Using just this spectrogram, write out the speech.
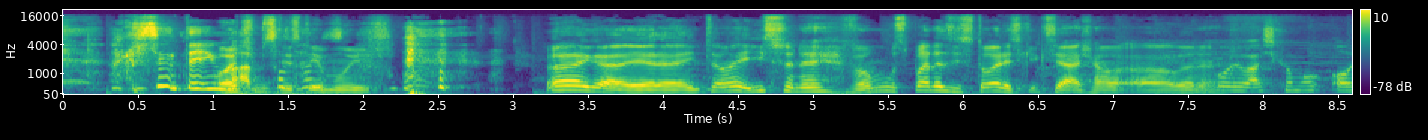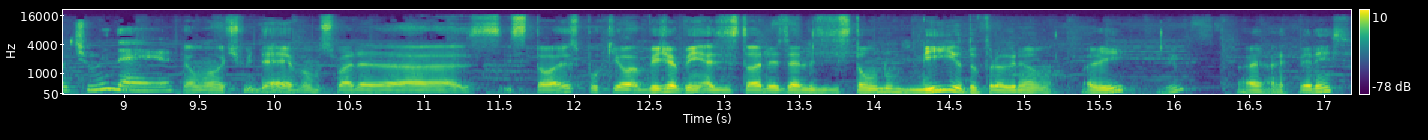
Acrescentei um Ótimo testemunho. Ai, galera, então é isso, né? Vamos para as histórias. O que, que você acha, Alana? Pô, eu acho que é uma ótima ideia. É uma ótima ideia. Vamos para as histórias, porque, ó, veja bem, as histórias elas estão no meio do programa. Olha aí, viu? Olha a referência.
